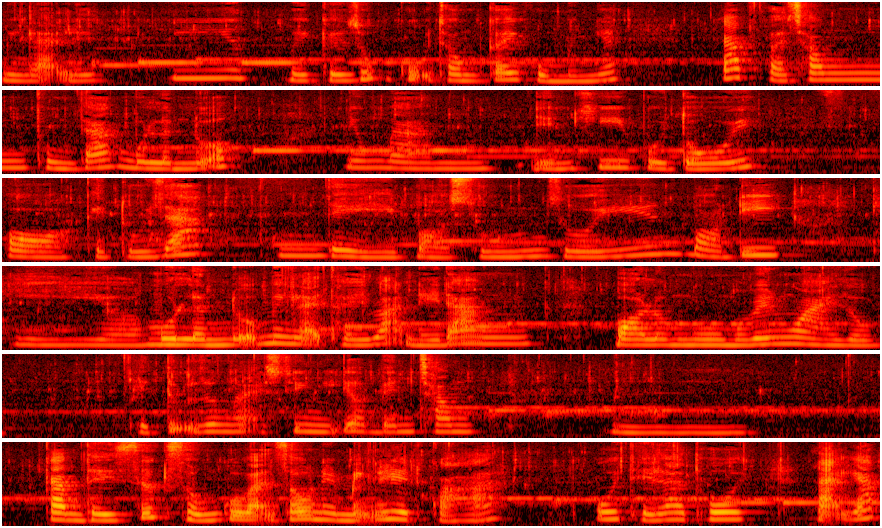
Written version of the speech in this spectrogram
mình lại lấy mấy cái dụng cụ trồng cây của mình ấy gắp vào trong thùng rác một lần nữa. Nhưng mà đến khi buổi tối, bỏ cái túi rác để bỏ xuống dưới, bỏ đi thì ờ, một lần nữa mình lại thấy bạn ấy đang bò lồm ngồm ở bên ngoài rồi. Thì tự dưng lại suy nghĩ ở bên trong cảm thấy sức sống của bạn dâu này mãnh liệt quá. Ôi, thế là thôi. Lại gắp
